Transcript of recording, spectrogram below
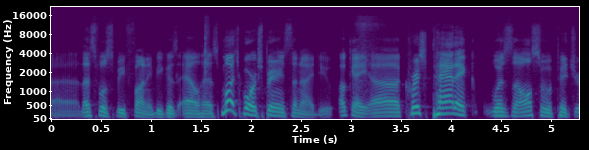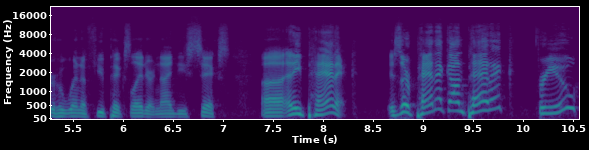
Uh, that's supposed to be funny because Al has much more experience than I do. Okay, uh, Chris Paddack was also a pitcher who went a few picks later at 96. Uh, any panic? Is there panic on Paddock for you?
